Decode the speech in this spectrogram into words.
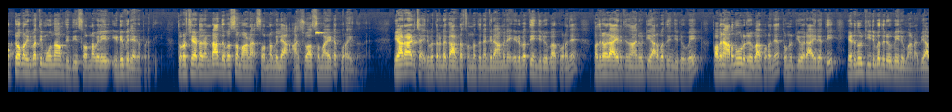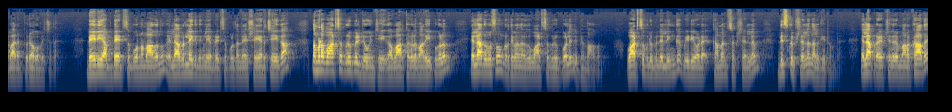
ഒക്ടോബർ ഇരുപത്തി മൂന്നാം തീയതി സ്വർണവിലയിൽ ഇടിവ് രേഖപ്പെടുത്തി. തുടർച്ചയായിട്ട് രണ്ടാം ദിവസമാണ് സ്വർണവില ആശ്വാസമായിട്ട് കുറയുന്നത്. വ്യാഴാഴ്ച ഇരുപത്തിരണ്ട് കാരറ്റ് സ്വർണത്തിന് ഗ്രാമിന് എഴുപത്തിയഞ്ച് രൂപ കുറഞ്ഞ് പതിനോരായിരത്തി നാനൂറ്റി അറുപത്തിയഞ്ച് രൂപയും പവൻ അറുന്നൂറ് രൂപ കുറഞ്ഞ് തൊണ്ണൂറ്റി ഒരായിരത്തി എഴുന്നൂറ്റി ഇരുപത് രൂപയിലുമാണ് വ്യാപാരം പുരോഗമിച്ചത്. ഡെയിലി അപ്ഡേറ്റ്സ് പൂർണമാകുന്നു. എല്ലാവരിലേക്കും നിങ്ങൾ അപ്ഡേറ്റ്സ് ഇപ്പോൾ തന്നെ ഷെയർ ചെയ്യുക. നമ്മുടെ വാട്സപ്പ് ഗ്രൂപ്പിൽ ജോയിൻ ചെയ്യുക. വാർത്തകളും അറിയിപ്പുകളും എല്ലാ ദിവസവും കൃത്യമായി നമുക്ക് വാട്സപ്പ് ഗ്രൂപ്പുകളിൽ ലഭ്യമാകും. വാട്സപ്പ് ഗ്രൂപ്പിന്റെ ലിങ്ക് വീഡിയോയുടെ കമന്റ് സെക്ഷനിലും ഡിസ്ക്രിപ്ഷനിലും നൽകിയിട്ടുണ്ട്. എല്ലാ പ്രേക്ഷകരും മറക്കാതെ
